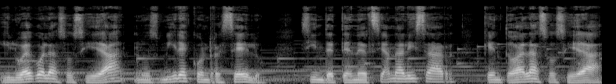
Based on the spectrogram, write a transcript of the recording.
y luego la sociedad nos mire con recelo, sin detenerse a analizar que en toda la sociedad,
